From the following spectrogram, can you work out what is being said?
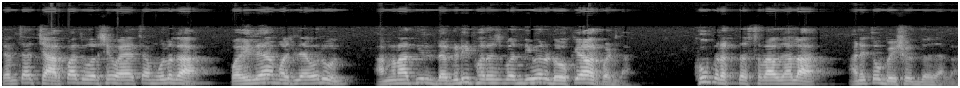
त्यांचा चार पाच वर्षे वयाचा मुलगा पहिल्या मजल्यावरून अंगणातील दगडी फरसबंदीवर डोक्यावर पडला. खूप रक्तस्राव झाला आणि तो बेशुद्ध झाला.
